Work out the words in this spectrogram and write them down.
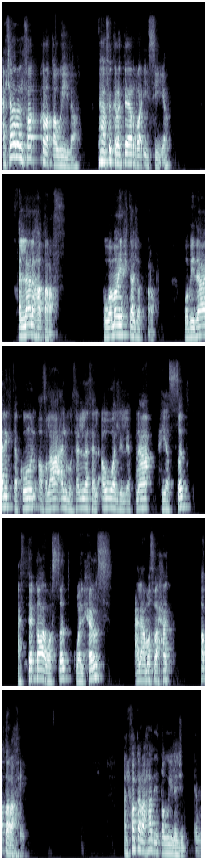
عشان الفقرة طويلة فيها فكرتين رئيسية. خلى لها طرف. هو ما يحتاج الطرف. وبذلك تكون أضلاع المثلث الأول للإقناع هي الصدق الثقة والصدق والحرص على مصلحة الطرفين. الفقرة هذه طويلة جدا.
